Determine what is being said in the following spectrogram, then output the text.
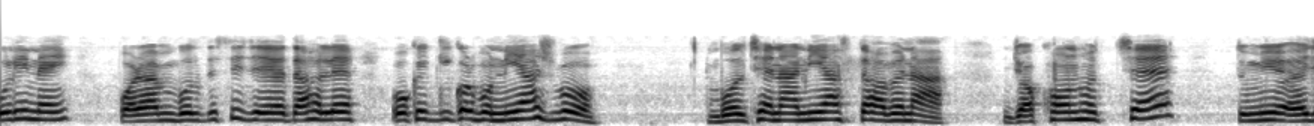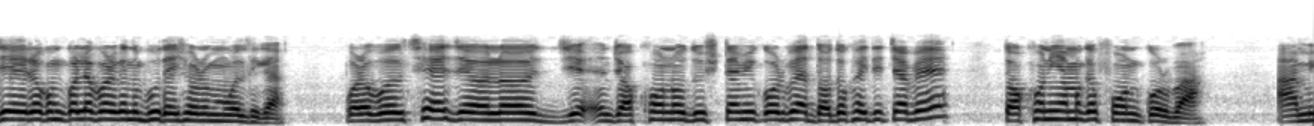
বলি নাই। পরে আমি বলতেছি যে তাহলে ওকে কি করব, নিয়ে আসব? বলছে, না, নিয়ে আসতে হবে না। যখন হচ্ছে তুমি এই যে এরকম করলে পরে কিন্তু ভূত এসে মোবাইল থেকে। পরে বলছে যে হলো যে যখন ও দুষ্টামি করবে আর দদ খাইতে চাবে, তখনই আমাকে ফোন করবা। আমি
